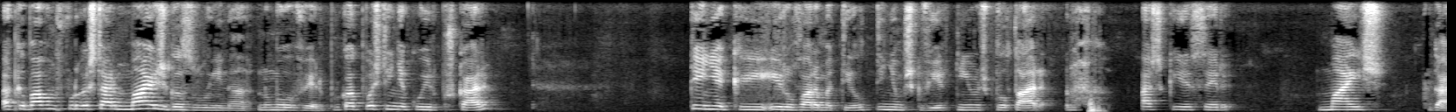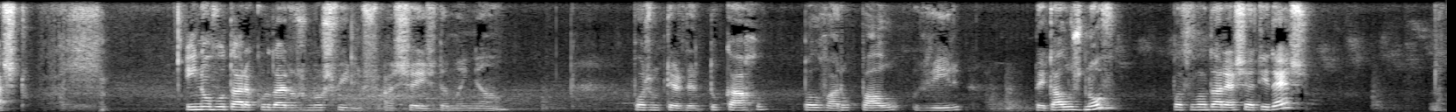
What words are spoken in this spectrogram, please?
acabávamos por gastar mais gasolina, no meu ver, porque depois tinha que ir buscar, tinha que ir levar a Matilde, tínhamos que vir, tínhamos que voltar. Acho que ia ser mais gasto. E não vou estar a acordar os meus filhos às 6 da manhã os meter dentro do carro para levar o Paulo, vir, deitá-los de novo se levantar às 7 e 10 Não.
